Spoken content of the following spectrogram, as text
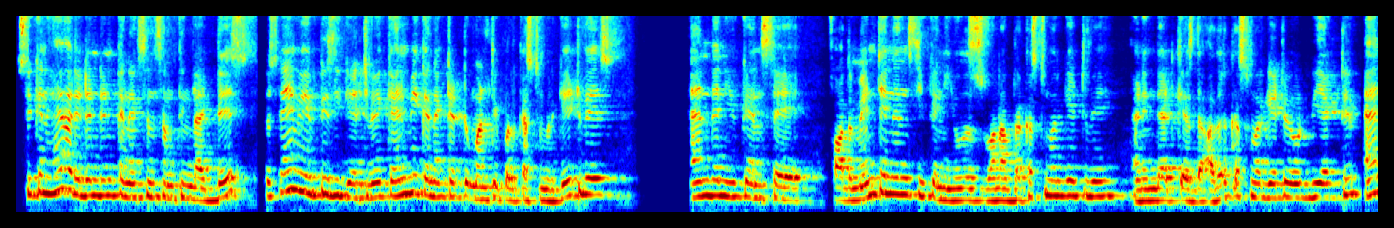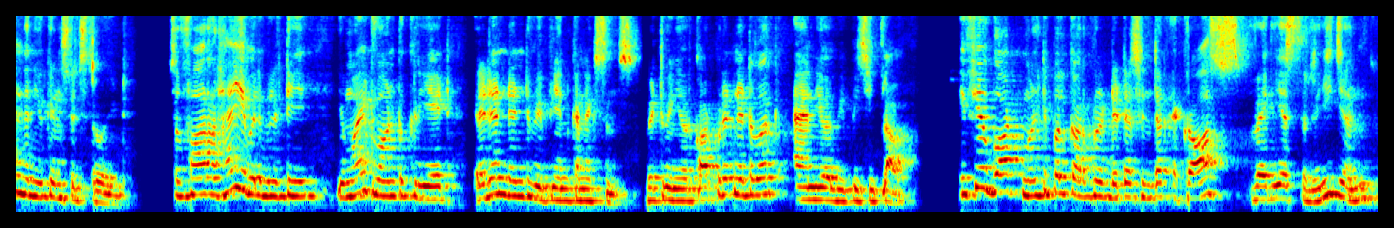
So you can have a redundant connection, something like this. The same VPC gateway can be connected to multiple customer gateways. And then you can say for the maintenance, you can use one of the customer gateway. And in that case, the other customer gateway would be active and then you can switch through it. So for high availability, you might want to create redundant VPN connections between your corporate network and your VPC cloud. If you've got multiple corporate data center across various regions,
